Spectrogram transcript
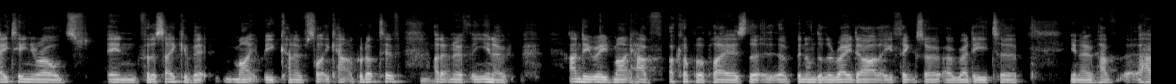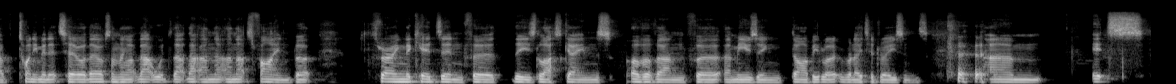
eighteen-year-olds in for the sake of it might be kind of slightly counterproductive. Mm. I don't know if you know Andy Reid might have a couple of players that have been under the radar that he thinks are, are ready to, you know, have have 20 minutes here or there or something like that. Would that, that and, and that's fine. But throwing the kids in for these last games, other than for amusing derby related reasons, um, it's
